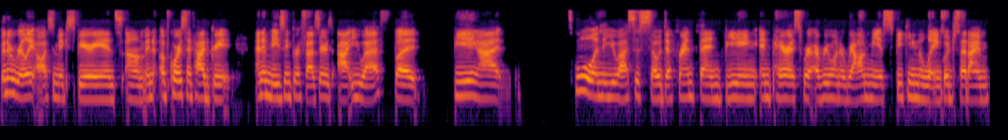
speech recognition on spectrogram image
been a really awesome experience. Um, and of course, I've had great and amazing professors at UF, but being at school in the US is so different than being in Paris where everyone around me is speaking the language that I'm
